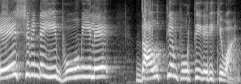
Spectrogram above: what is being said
യേശുവിന്റെ ഈ ഭൂമിയിലെ ദൗത്യം പൂർത്തീകരിക്കുവാൻ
